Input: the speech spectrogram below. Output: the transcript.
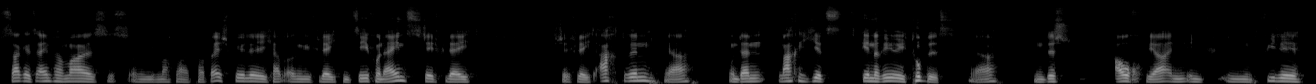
sag jetzt einfach mal, es ist irgendwie, mach mal ein paar Beispiele, ich habe irgendwie vielleicht ein C von 1, steht vielleicht, steht vielleicht 8 drin, ja, und dann mache ich jetzt, generiere ich Tupels, ja, und das auch, ja, in, in, in viele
